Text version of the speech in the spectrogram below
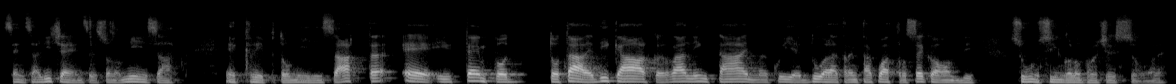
senza licenze, sono Minisat e Crypto Minisat e il tempo totale di calcolo, il running time qui è 2 alla 34 secondi su un singolo processore.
